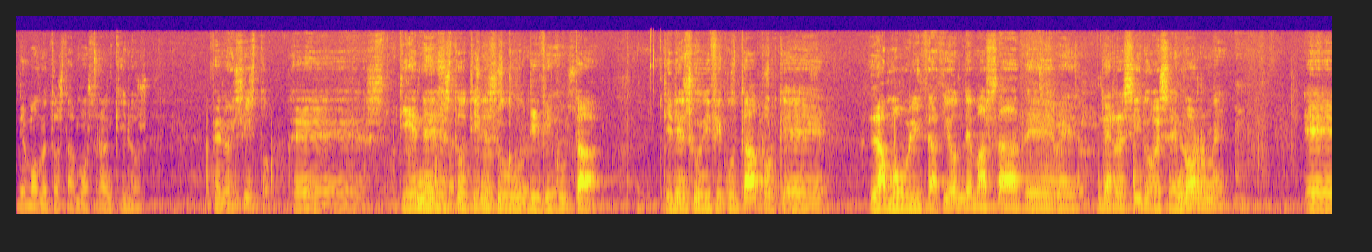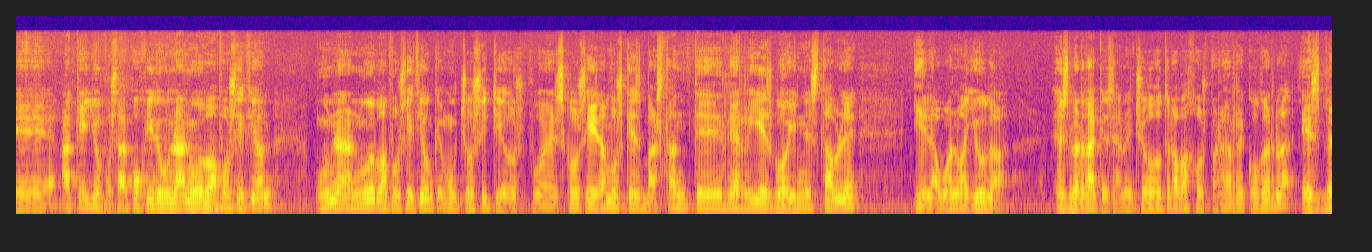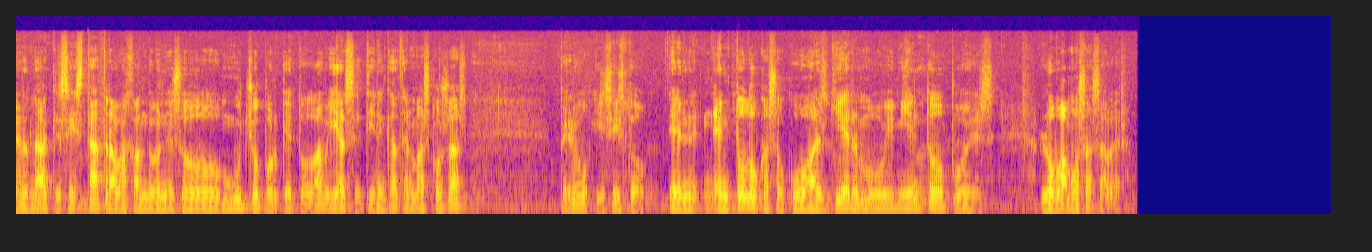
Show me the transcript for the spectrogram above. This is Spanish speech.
De momento estamos tranquilos, pero insisto, eh, tiene, esto tiene su dificultad. Tiene su dificultad porque la movilización de masa de, de residuos es enorme. Eh, aquello pues ha cogido una nueva posición, una nueva posición que en muchos sitios pues consideramos que es bastante de riesgo e inestable y el agua no ayuda. Es verdad que se han hecho trabajos para recogerla, es verdad que se está trabajando en eso mucho porque todavía se tienen que hacer más cosas, pero insisto, en, en todo caso, cualquier movimiento, pues lo vamos a saber.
